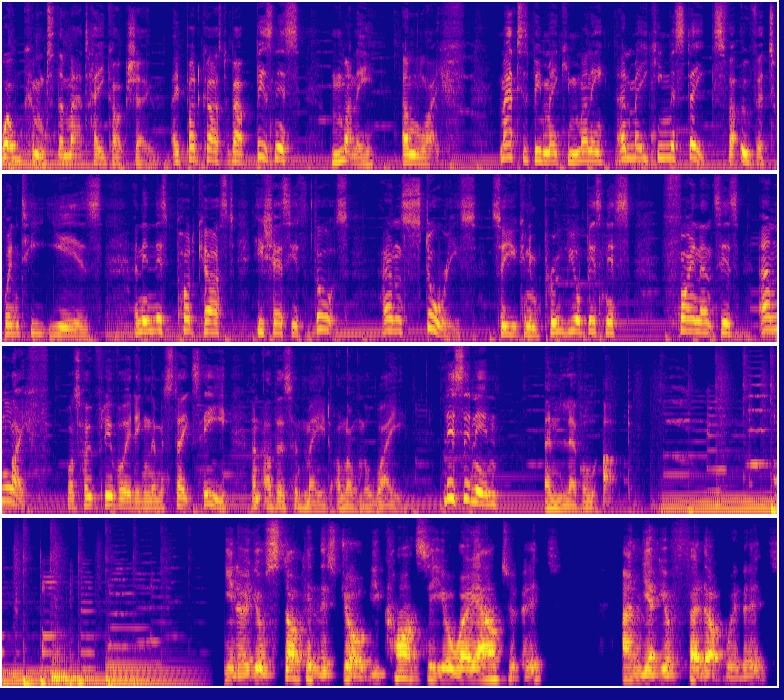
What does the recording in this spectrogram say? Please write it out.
Welcome to the Matt Haycox Show, a podcast about business, money, and life. Matt has been making money and making mistakes for over 20 years, and in this podcast, he shares his thoughts and stories so you can improve your business, finances, and life whilst hopefully avoiding the mistakes he and others have made along the way. Listen in and level up. You know, you're stuck in this job, you can't see your way out of it and yet you're fed up with it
